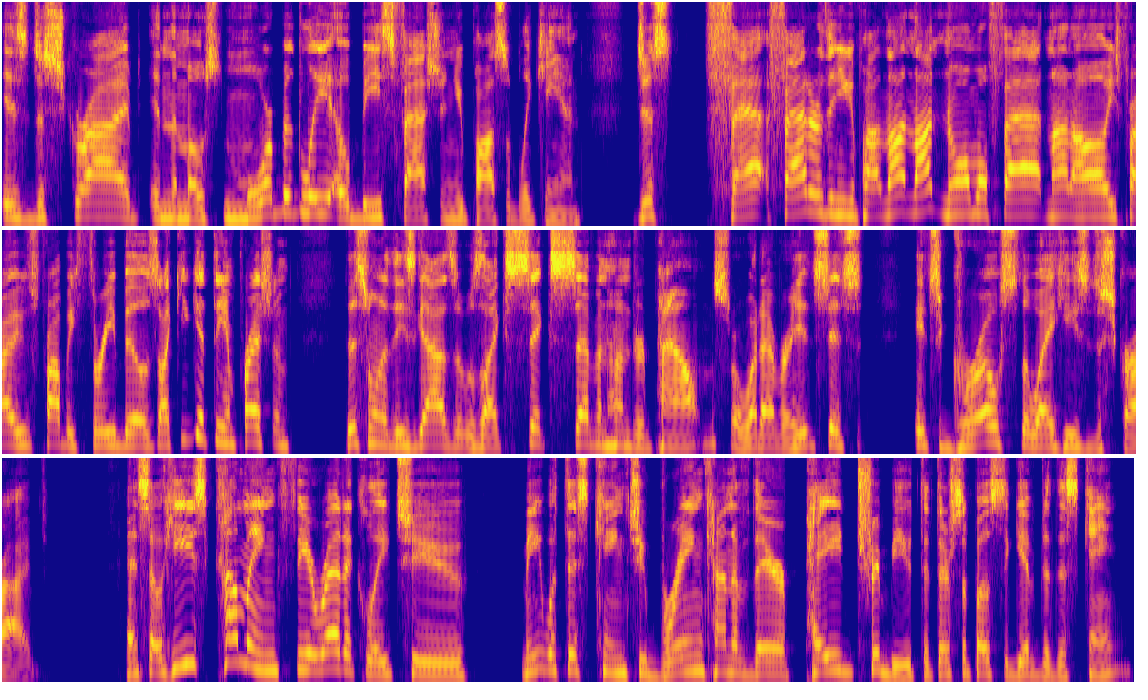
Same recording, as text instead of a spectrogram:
is described in the most morbidly obese fashion you possibly can. Just fat, fatter than you can not not normal fat, not oh he's probably he's probably three bills. Like you get the impression this one of these guys that was like six seven hundred pounds or whatever. It's it's it's gross the way he's described, and so he's coming theoretically to meet with this king to bring kind of their paid tribute that they're supposed to give to this king.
